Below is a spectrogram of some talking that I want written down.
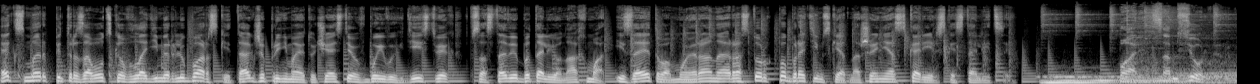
Экс-мэр Петрозаводска Владимир Любарский также принимает участие в боевых действиях в составе батальона «Ахмат». Из-за этого Мойрана расторг побратимские отношения с карельской столицей. Баренц Обзервер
